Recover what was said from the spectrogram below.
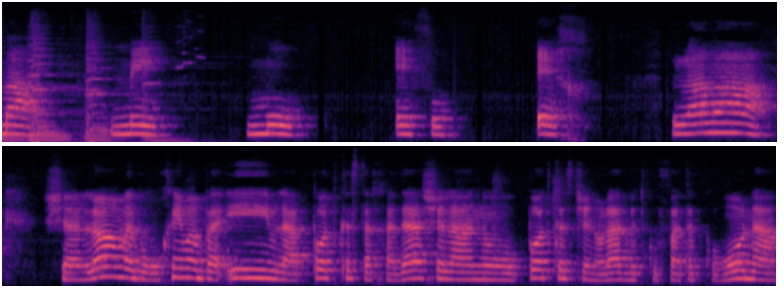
מה, מי, מו, איפה, איך, למה? שלום וברוכים הבאים לפודקאסט החדש שלנו, פודקאסט שנולד בתקופת הקורונה.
